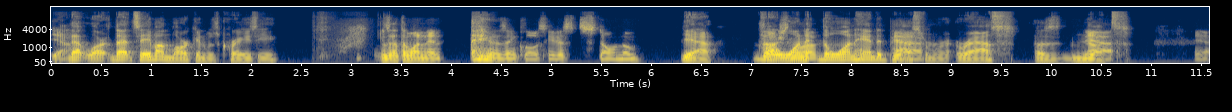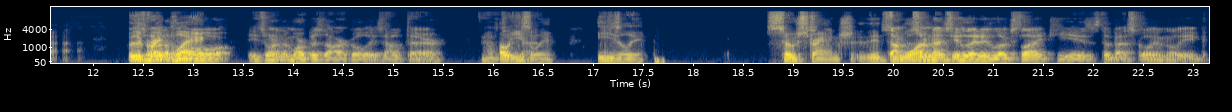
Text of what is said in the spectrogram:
Yeah, That Lar- that save on Larkin was crazy. Was that the one that he was in close and he just stoned him? Yeah, the Flashed one up. the one handed pass Yeah. from R- Rass that was nuts. Yeah. it was He's a great play. more- he's one of the more bizarre goalies out there. I have to oh, easily, easily. So strange. Some, one. Sometimes he literally looks like he is the best goalie in the league,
